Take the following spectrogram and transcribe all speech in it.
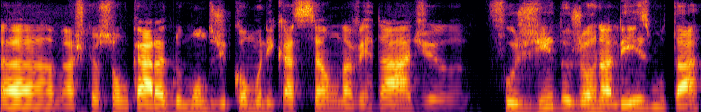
Uh, acho que eu sou um cara do mundo de comunicação, na verdade. Eu fugi do jornalismo, tá?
